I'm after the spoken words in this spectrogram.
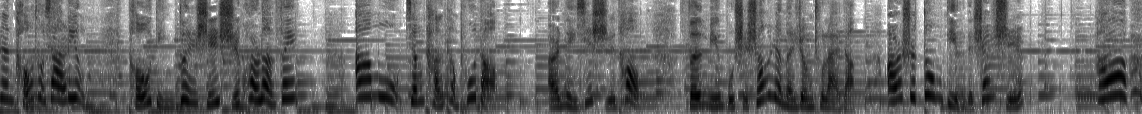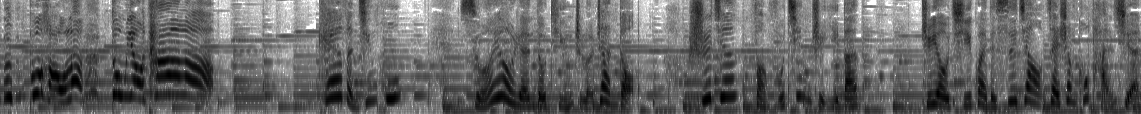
人头头下令，头顶顿时石块乱飞。阿木将糖糖扑倒，而那些石头分明不是商人们扔出来的，而是洞顶的山石。啊，不好了，洞要塌了！Kevin 惊呼，所有人都停止了战斗，时间仿佛静止一般，只有奇怪的嘶叫在上空盘旋。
